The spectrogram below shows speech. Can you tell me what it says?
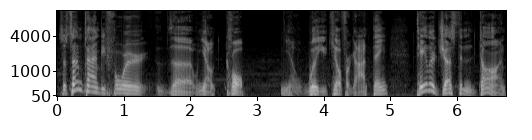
So sometime before the you know whole you know will you kill for God thing, Taylor, Justin, and Dawn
